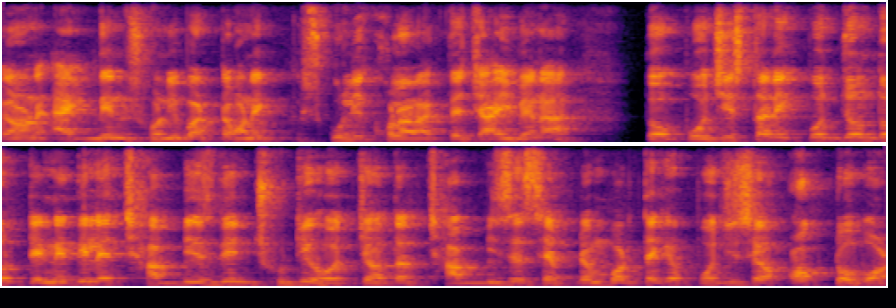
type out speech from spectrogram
কারণ একদিন শনিবারটা অনেক স্কুলই খোলা রাখতে চাইবে না। তো পঁচিশ তারিখ পর্যন্ত টেনে দিলে ছাব্বিশ দিন ছুটি হচ্ছে, অর্থাৎ ছাব্বিশে সেপ্টেম্বর থেকে পঁচিশে অক্টোবর।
